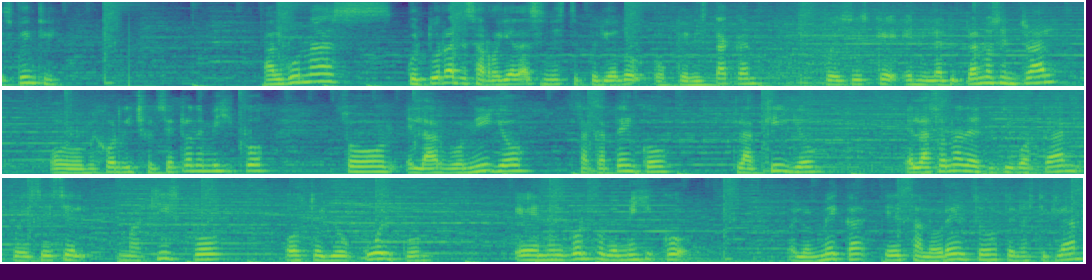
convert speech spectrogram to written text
Squinkly. Algunas culturas desarrolladas en este periodo o que destacan, pues es que en el altiplano central, o mejor dicho, el centro de México, son el Arbonillo, Zacatenco, Tlaquillo. En la zona de Titihuacán, pues es el Maquisco, Ostoyoculco. En el Golfo de México, el Olmeca es San Lorenzo, Tenochtitlán,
